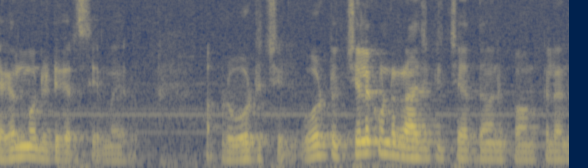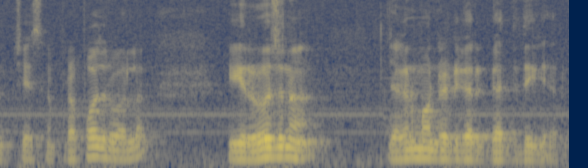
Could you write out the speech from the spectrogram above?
జగన్మోహన్ రెడ్డి గారు సీఎం అయ్యారు. అప్పుడు ఓటు చీలి ఓటు చీలకుండా రాజకీయం చేద్దామని పవన్ కళ్యాణ్ చేసిన ప్రపోజల్ వల్ల ఈ రోజున జగన్మోహన్ రెడ్డి గారు గద్దె దిగారు.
